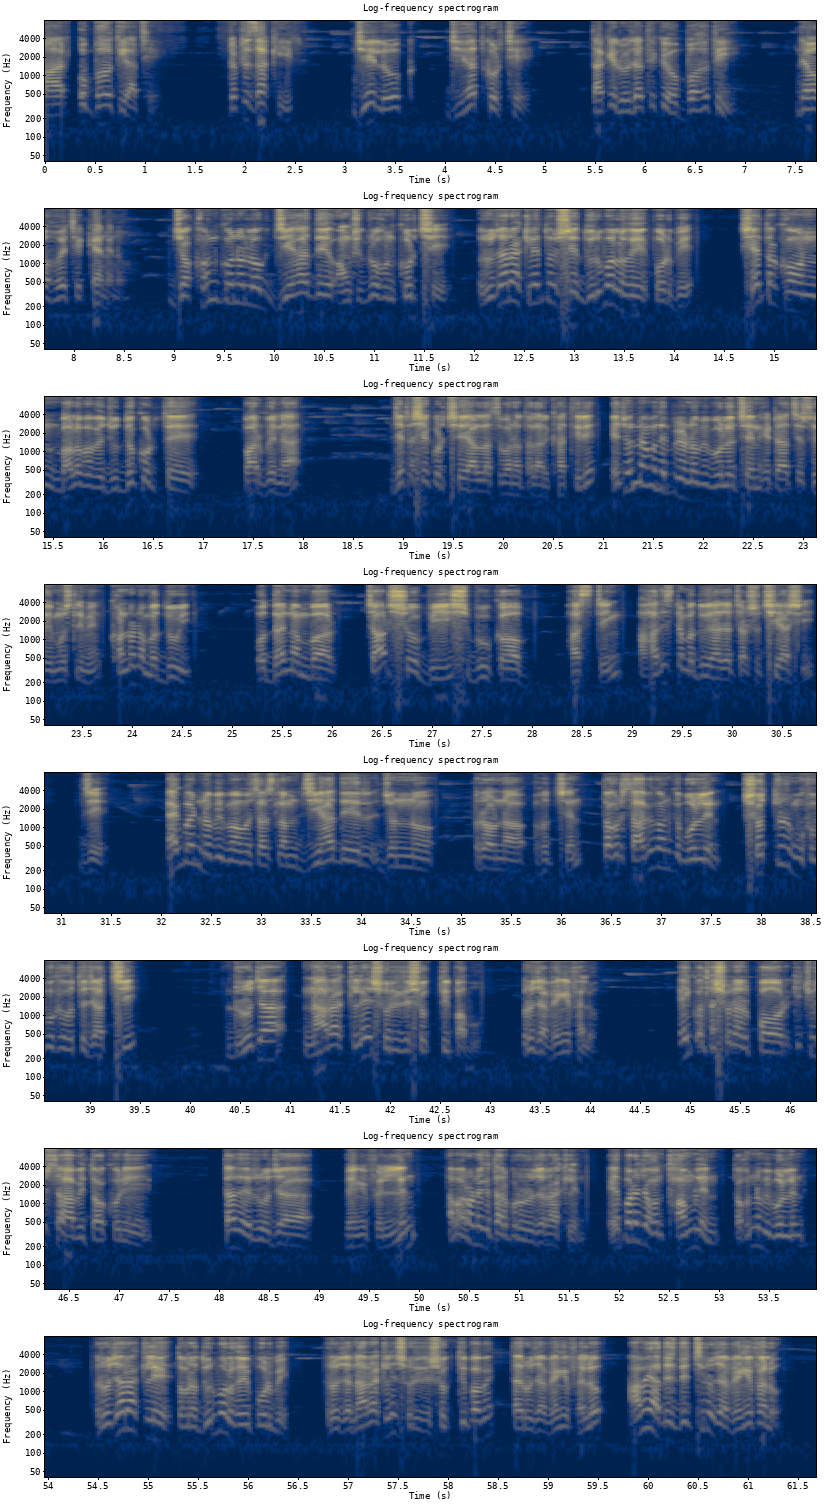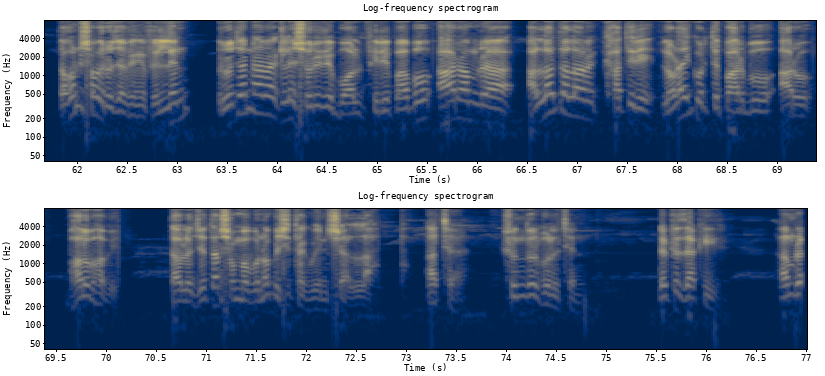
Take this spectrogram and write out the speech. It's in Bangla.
আর অব্যাহতি আছে। ডক্টর জাকির, যে লোক জিহাদ করছে, তাকে রোজা থেকে অব্যাহতি দেওয়া হয়েছে কেন? যখন কোনো লোক জেহাদে অংশগ্রহণ করছে, রোজা রাখলে তো সে দুর্বল হয়ে পড়বে, সে তখন ভালোভাবে যুদ্ধ করতে পারবে না, যেটা সে করছে আল্লাহ সুবান খাতিরে। এজন্য আমাদের প্রিয় নবী বলেছেন, এটা আছে সহি মুসলিমে, খণ্ড নম্বর দুই, অধ্যায় নম্বর চারশো বিশ, বুক অব হাস্টিং, হাদিস নম্বর দুই হাজার চারশো ছিয়াশি, যে একবার নবী মোহাম্মদ সাল্লাম জিহাদের জন্য রওনা হচ্ছেন, তখন সাহাবিগণকে বললেন, শত্রুর মুখোমুখি হতে যাচ্ছি, রোজা না রাখলে শরীরে শক্তি পাব, রোজা ভেঙে ফেলো। এই কথা শোনার পর কিছু সাহাবি তখনই তাদের রোজা ভেঙে ফেললেন, আবার অনেকে তারপর রোজা রাখলেন। এরপরে যখন থামলেন, তখন নবী বললেন, রোজা রাখলে তোমরা দুর্বল হয়ে পড়বে রোজা না রাখলে শরীরে শক্তি পাবে, তাই রোজা ভেঙে ফেলো। আমি আদেশ দিচ্ছি রোজা ভেঙে ফেলো। তখন সবাই রোজা ভেঙে ফেললেন। রোজা না রাখলে শরীরে বল ফিরে পাবো আর আমরা আল্লাহ তালার খাতিরে লড়াই করতে পারব আরও ভালোভাবে। তাহলে জেতার সম্ভাবনা বেশি থাকবে ইনশাল্লাহ আচ্ছা সুন্দর বলেছেন। ডক্টর জাকির, আমরা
